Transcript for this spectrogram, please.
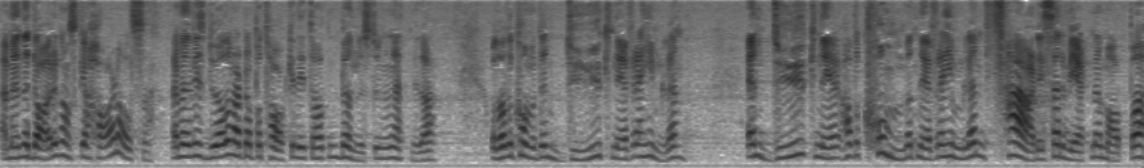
Jeg mener, Da er det ganske hard. altså. Jeg mener, Hvis du hadde vært oppe på taket ditt og hatt en bønnestund en ettermiddag, og det hadde kommet en duk ned fra himmelen. En duk ned, hadde kommet ned fra himmelen, ferdig servert med mat på.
